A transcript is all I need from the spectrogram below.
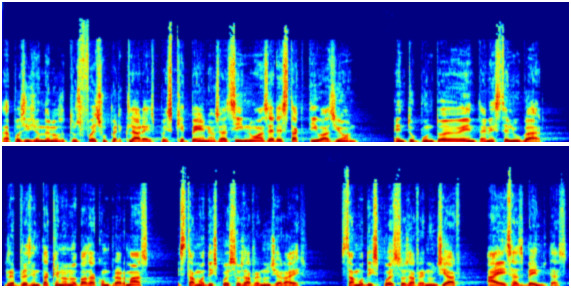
la posición de nosotros fue súper clara, es pues qué pena, o sea, si no hacer esta activación en tu punto de venta, en este lugar, representa que no nos vas a comprar más, estamos dispuestos a renunciar a eso. Estamos dispuestos a renunciar a esas ventas,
